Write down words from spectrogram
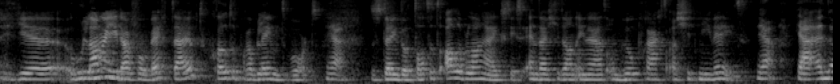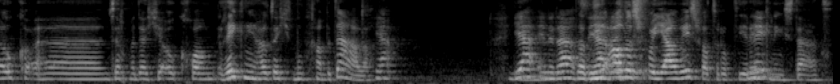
Nee. je, hoe langer je daarvoor wegduikt, hoe groter het probleem het wordt. Ja. Dus ik denk dat dat het allerbelangrijkste is. En dat je dan inderdaad om hulp vraagt als je het niet weet. Ja, ja en ook eh, zeg maar dat je ook gewoon rekening houdt dat je het moet gaan betalen. Ja. Ja, inderdaad. Dat Ja, niet alles voor jou is wat er op die Nee. rekening staat.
